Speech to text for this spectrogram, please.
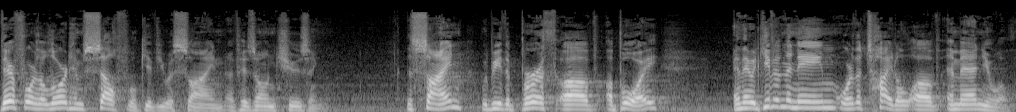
therefore the Lord himself will give you a sign of his own choosing. The sign would be the birth of a boy, and they would give him the name or the title of Emmanuel.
